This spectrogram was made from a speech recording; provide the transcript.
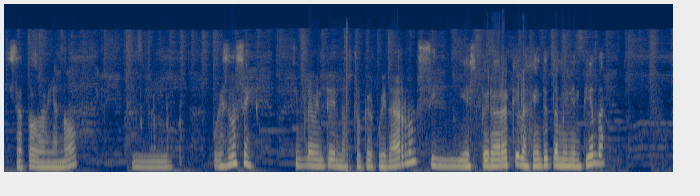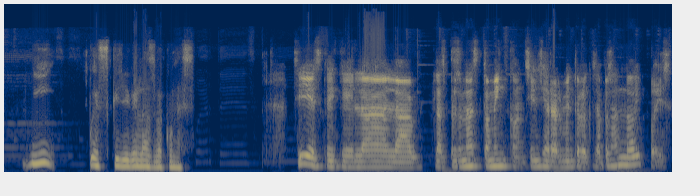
quizá todavía no. Y pues no sé, Simplemente nos toca cuidarnos y esperar a que la gente también entienda. Y pues que lleguen las vacunas. Sí, este, que la, la, las personas tomen conciencia realmente de lo que está pasando y pues,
